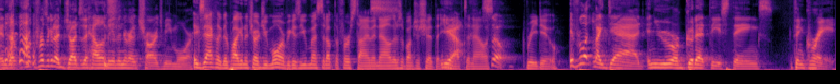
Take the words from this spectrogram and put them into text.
and they're, first they're going to judge the hell out of me, and then they're going to charge me more. exactly, they're probably going to charge you more because you messed it up the first time, and now there's a bunch of shit that you have to now So redo. if you're like my dad and you are good at these things, then great.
